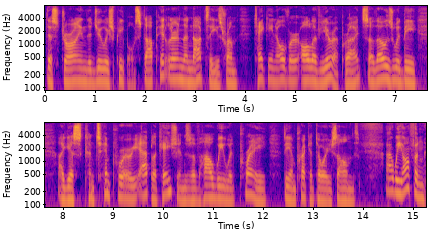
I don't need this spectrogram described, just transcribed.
destroying the Jewish people. Stop Hitler and the Nazis from taking over all of Europe, right? So those would be, I guess, contemporary applications of how we would pray the imprecatory Psalms. Are we often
